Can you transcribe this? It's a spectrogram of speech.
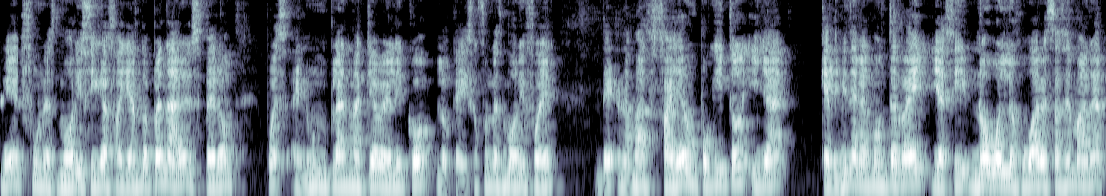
que Funes Mori siga fallando penales, pero pues en un plan maquiavélico lo que hizo Funes Mori fue de nada más fallar un poquito y ya que eliminen al Monterrey y así no vuelve a jugar esta semana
